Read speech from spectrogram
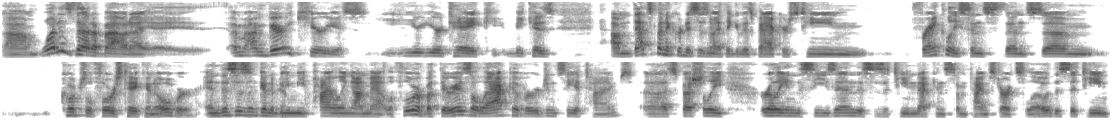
Um, what is that about? I, I'm, I'm very curious your, your take because um, that's been a criticism I think of this Packers team, frankly, since since um, Coach LaFleur's taken over. And this isn't going to be me piling on Matt LaFleur, but there is a lack of urgency at times, uh, especially early in the season. This is a team that can sometimes start slow. This is a team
